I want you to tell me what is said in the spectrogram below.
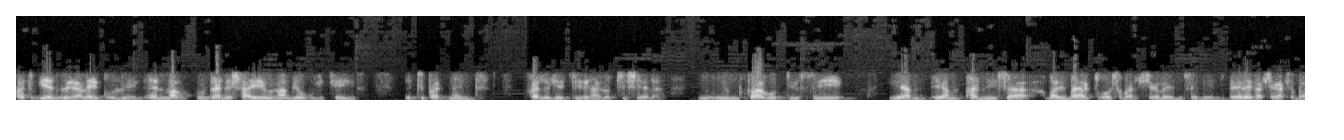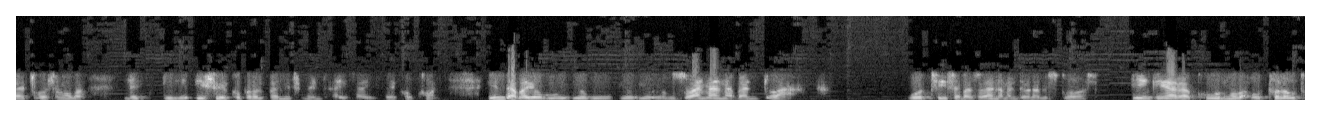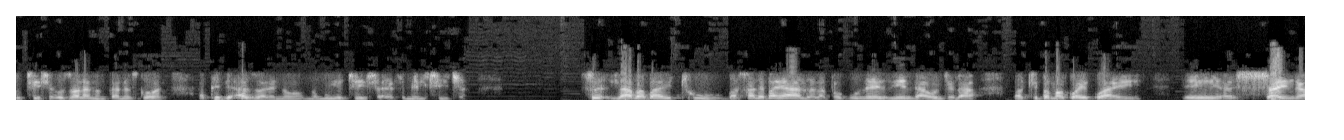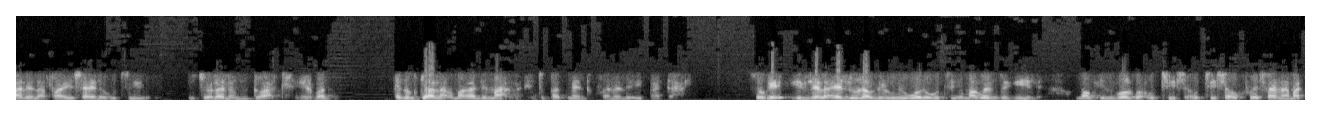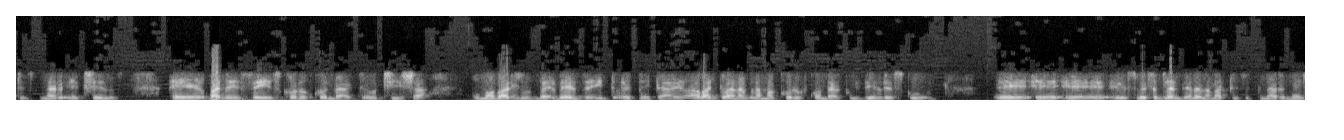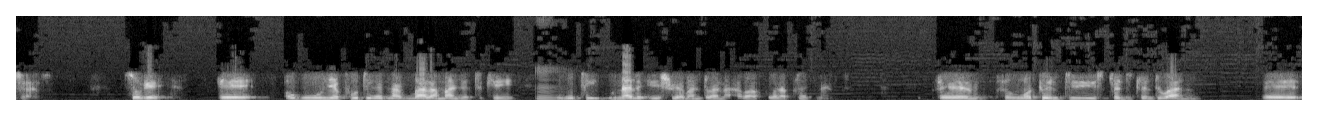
but kuyenzeka la ey'kolweni and uma ingane eshayiwe ngihambe yovula i-case i-department kufanele ngalo thishela. Ngifaka u-dc iyamphanisha abanye bayacosha balihlekela imisebenzi. Vele kahle kahle bayacosha ngoba le issue ye-corporal punishment ayisekho khona. Indaba yokuzwana nabantwana kothisha bazwana nabantwana besikolo iyinkinga kakhulu ngoba uthola ukuthi uthisha uzwana nomntwana wesikolo aphinde azwane nomunye uthisha a-female teacher. So laba bayi-two basale bayalwa lapho kunezinye indawo nje la bakhipha amakwayikwayi eh shaya ingane lapha ishayele ukuthi ijola nomuntu wakhe yaba and umntwana uma kalimala i-department kufanele ibhadale. So-ke indlela elula ke uyiko lokuthi uma kwenzekile uma ku-involve uthisha uthisha ufeshana nama-disciplinary actions eh bane-says code of conduct othisha uma badlule benze into ebhedayo. Abantwana kunama-code of conduct within the school eh eh eh sibe sekulandela nama-disciplinary measures. So-ke eh okunye futhi ekungakubala manje TK mm. ukuthi kunale issue yabantwana abafola pregnant um ngo 20 2021 eh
